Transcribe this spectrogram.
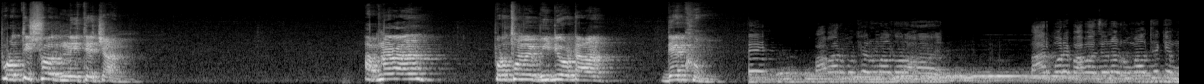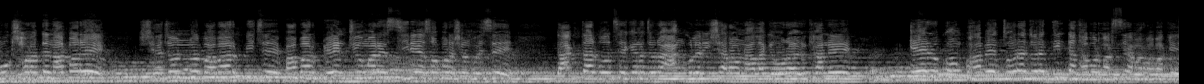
প্রতিশোধ নিতে চান। আপনারা প্রথমে ভিডিওটা দেখুন। বাবার মুখে রুমাল ধরা হয়। তারপরে বাবা যেন রুমাল থেকে মুখ সরাতে না পারে, সেজন্য বাবার পিছে, বাবার ব্রেন টিউমারের সিরিয়াস অপারেশন হয়েছে। ডাক্তার বলছে, এখানে যেন আঙ্গুলের ইশারাও না লাগে ওরা ওইখানে। এরকম ভাবে জোরে জোরে তিনটা থাবর মারছে আমার বাবাকে।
